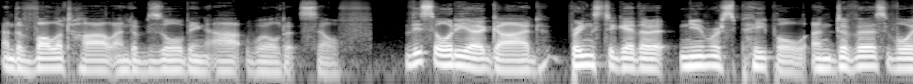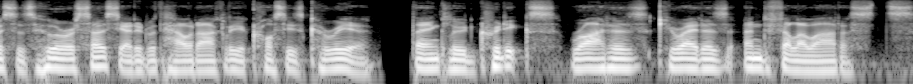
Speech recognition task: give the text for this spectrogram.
and the volatile and absorbing art world itself. This audio guide brings together numerous people and diverse voices who are associated with Howard Arkley across his career. They include critics, writers, curators, and fellow artists.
